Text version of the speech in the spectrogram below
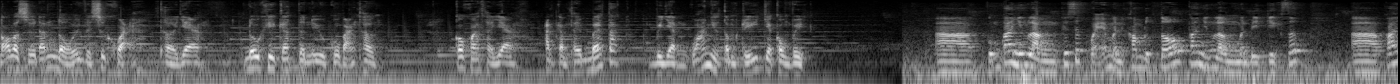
Đó là sự đánh đổi về sức khỏe, thời gian đôi khi cả tình yêu của bản thân. Có khoảng thời gian anh cảm thấy bế tắc vì dành quá nhiều tâm trí cho công việc. À, cũng có những lần cái sức khỏe mình không được tốt, có những lần mình bị kiệt sức. À, có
